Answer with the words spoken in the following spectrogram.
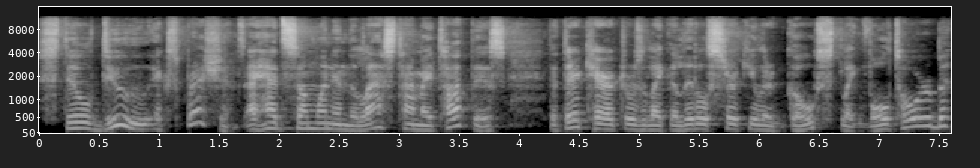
still do expressions. I had someone in the last time I taught this that their character was like a little circular ghost, like Voltorb,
